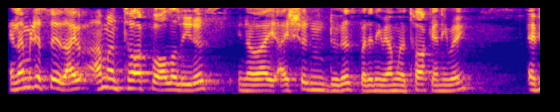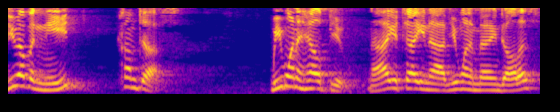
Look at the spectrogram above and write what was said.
And let me just say, that I, am going to talk for all the leaders. You know, I, I shouldn't do this, but anyway, I'm going to talk anyway. If you have a need, come to us. We want to help you. Now, I can tell you now, if you want a million dollars,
